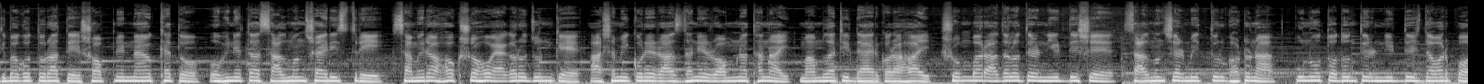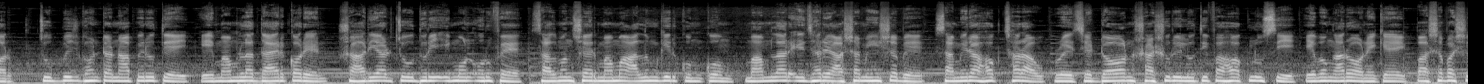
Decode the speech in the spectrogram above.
দিবাগত রাতে স্বপ্নের নায়ক খ্যাত অভিনেতা সালমান শাহের স্ত্রী সামিরা হক সহ এগারো জনকে আসামি করে রাজধানীর রমনা থানায় মামলাটি দায়ের করা হয়। সোমবার আদালতের নির্দেশে সালমান শাহের মৃত্যুর ঘটনা পুনঃ তদন্তের নির্দেশ দেওয়ার পর চব্বিশ ঘণ্টা না পেরোতেই এই মামলা দায়ের করেন শাহরিয়ার চৌধুরী ইমন ওরফে সালমান শাহের মামা আলমগীর কুমকুম, মামলার এজাহারে আসামি হিসেবে সামিরা হক ছাড়াও রয়েছে ডন, শাশুড়ি লতিফা হক, লুসি এবং আরও অনেকে পাশাপাশি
